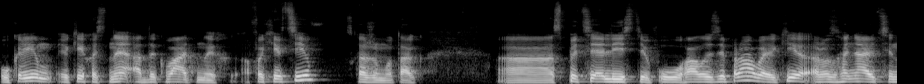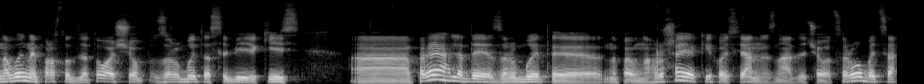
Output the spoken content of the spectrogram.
окрім якихось неадекватних фахівців, скажімо так, е, спеціалістів у галузі права, які розганяють ці новини просто для того, щоб заробити собі якісь е, перегляди, заробити, напевно, грошей якихось. Я не знаю, для чого це робиться.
